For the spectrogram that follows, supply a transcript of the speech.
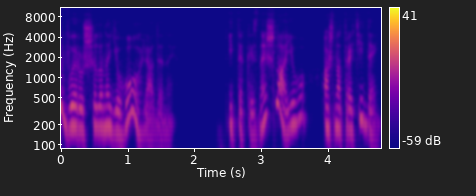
і вирушила на його оглядини. І таки знайшла його аж на третій день.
